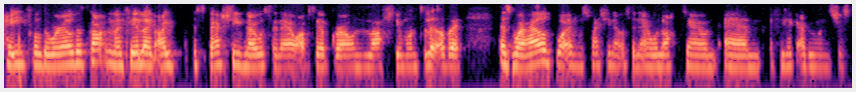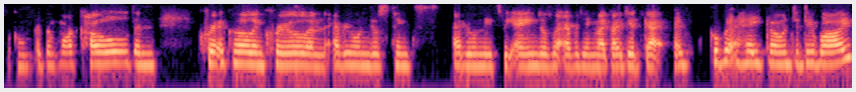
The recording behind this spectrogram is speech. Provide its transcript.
hateful the world has gotten. I feel like i especially noticed it now obviously i've grown the last few months a little bit as well but i've especially noticed it now with lockdown um i feel like everyone's just become a bit more cold and critical and cruel and everyone just thinks everyone needs to be angels with everything. Like i did get a good bit of hate going to dubai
